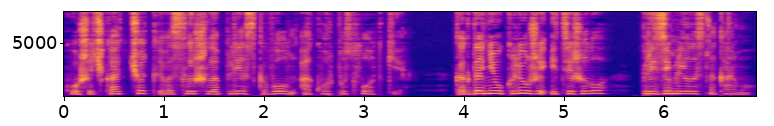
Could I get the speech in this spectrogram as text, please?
Кошечка отчетливо слышала плеск волн о корпус лодки, когда неуклюже и тяжело приземлилась на корму.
